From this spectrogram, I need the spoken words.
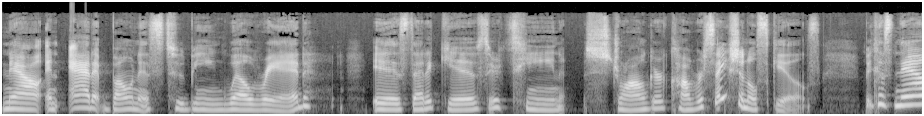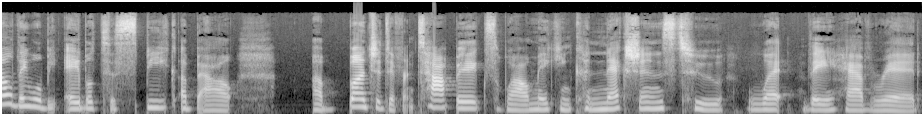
Now, an added bonus to being well read is that it gives your teen stronger conversational skills because now they will be able to speak about a bunch of different topics while making connections to what they have read.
